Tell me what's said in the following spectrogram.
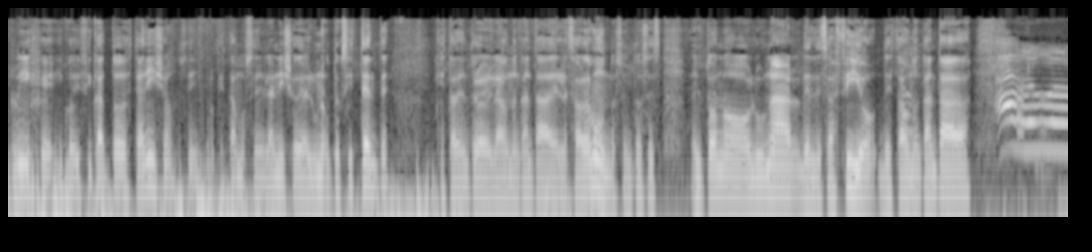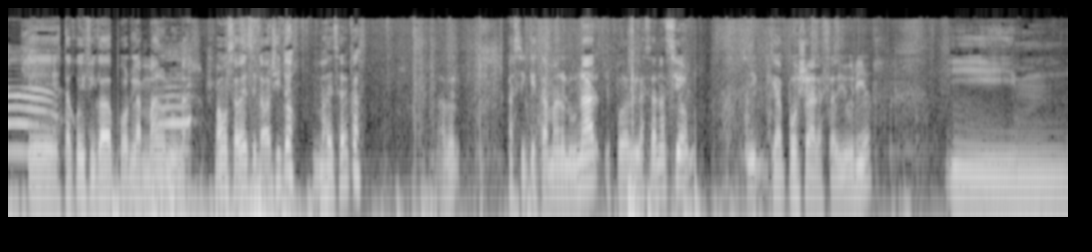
rige y codifica todo este anillo, ¿sí? porque estamos en el anillo de la luna autoexistente, que está dentro de la onda encantada del enlazador de mundos. Entonces, el tono lunar del desafío de esta onda encantada eh, está codificado por la mano lunar. Vamos a ver ese caballito más de cerca. A ver. Así que esta mano lunar, el poder de la sanación, ¿sí? que apoya a la sabiduría y mm,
